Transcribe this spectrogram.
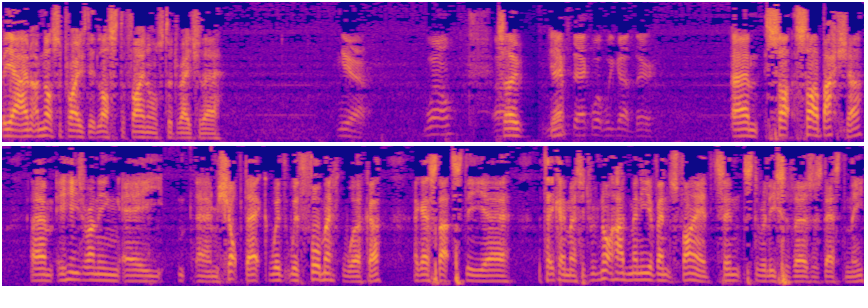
But yeah, I'm, I'm, not surprised it lost the finals to Dredge there. Yeah. Well. so yeah. next deck, what we got there? Um, Sa- Sarbasha. Um, he's running a um, shop deck with with four Metalworker I guess that's the uh, the take-home message. We've not had many events fired since the release of Urza's Destiny.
